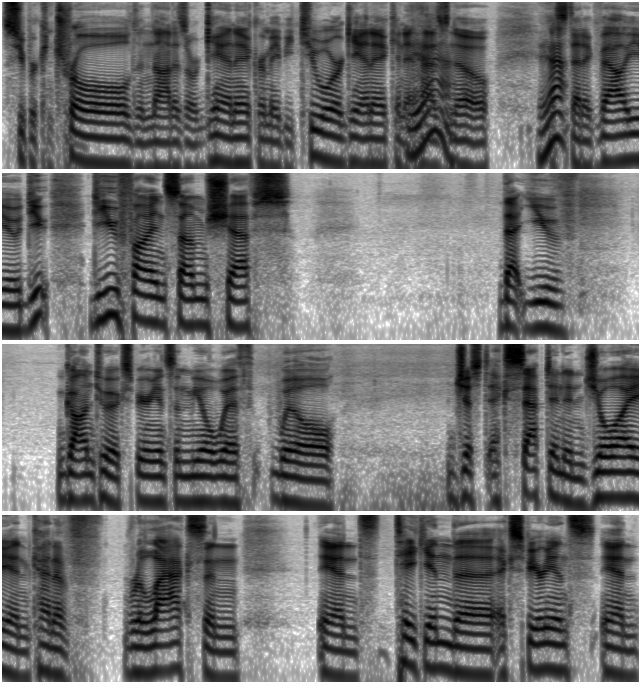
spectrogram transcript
super controlled and not as organic, or maybe too organic, and it has no Yeah. aesthetic value. Do you do you find some chefs that you've gone to experience a meal with will just accept and enjoy and kind of relax and and take in the experience and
